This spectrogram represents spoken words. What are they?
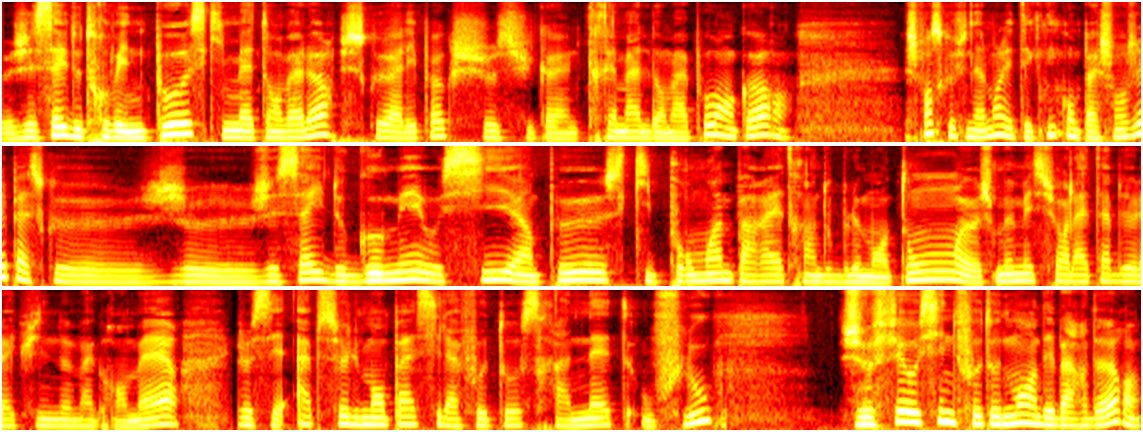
J'essaye de trouver une pose qui me mette en valeur, puisque à l'époque, je suis quand même très mal dans ma peau encore. Je pense que finalement, les techniques n'ont pas changé parce que je- j'essaye de gommer aussi un peu ce qui pour moi me paraît être un double menton. Euh, Je me mets sur la table de la cuisine de ma grand-mère. Je sais absolument pas si la photo sera nette ou floue. Je fais aussi une photo de moi en débardeur.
